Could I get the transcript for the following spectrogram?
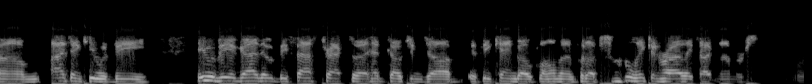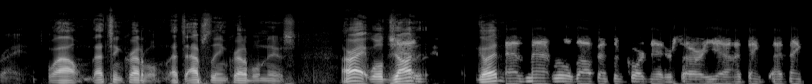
um, I think he would be he would be a guy that would be fast tracked to a head coaching job if he came to Oklahoma and put up some Lincoln Riley type numbers. Right. Wow, that's incredible. That's absolutely incredible news. All right, well, John, go ahead. As Matt Rhule's offensive coordinator, sorry, yeah, I think I think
